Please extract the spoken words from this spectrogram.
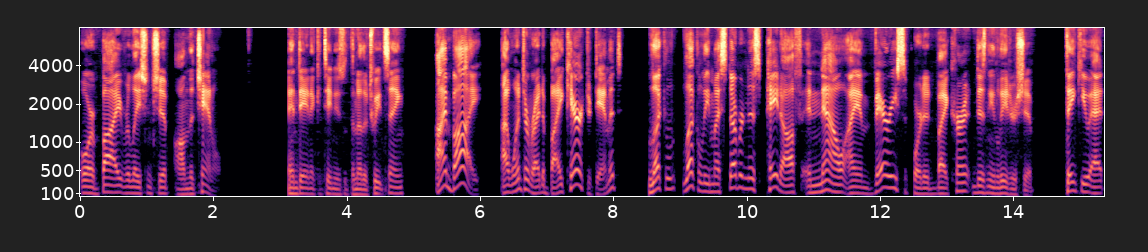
or bi relationship on the channel. And Dana continues with another tweet saying, I'm bi. I want to write a bi character, damn it. Luck- luckily, my stubbornness paid off, and now I am very supported by current Disney leadership. Thank you at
